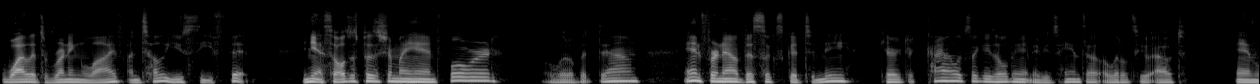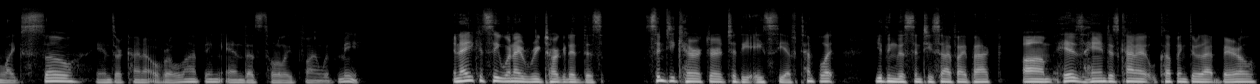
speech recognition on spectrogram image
while it's running live until you see fit. And yeah, so I'll just position my hand forward a little bit down. And for now, this looks good to me. Character kind of looks like he's holding it. Maybe his hands out a little too out. And like so, hands are kind of overlapping and that's totally fine with me. And now you can see when I retargeted this Synty character to the ACF template using the Synty sci-fi pack, um, his hand is kind of clipping through that barrel.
